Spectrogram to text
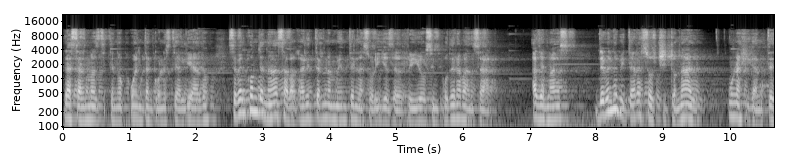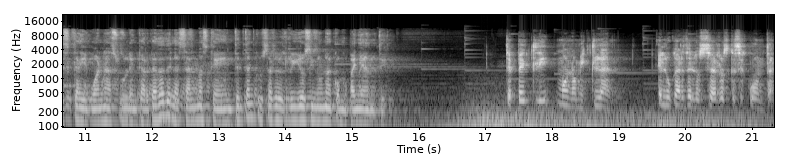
Las almas que no cuentan con este aliado se ven condenadas a vagar eternamente en las orillas del río sin poder avanzar. Además, deben evitar a Xochitonal, una gigantesca iguana azul encargada de las almas que intentan cruzar el río sin un acompañante. Tepetli Monomictlán, el lugar de los cerros que se juntan.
